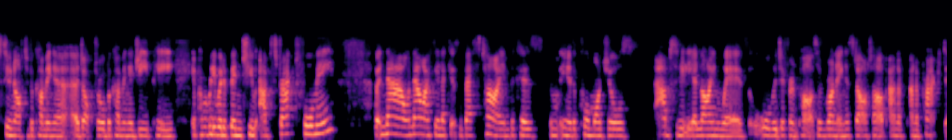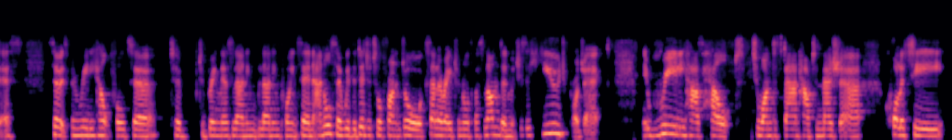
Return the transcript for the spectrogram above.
soon after becoming a, a doctor or becoming a GP, it probably would have been too abstract for me. But now, now I feel like it's the best time because um, you know the core modules absolutely align with all the different parts of running a startup and a, and a practice. So it's been really helpful to to to bring those learning learning points in. And also with the digital front door accelerator northwest london which is a huge project it really has helped to understand how to measure quality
